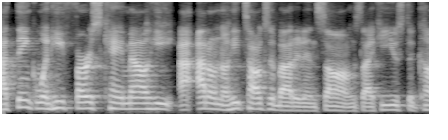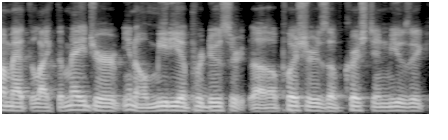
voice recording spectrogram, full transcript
I think when he first came out, he I, I, don't know. He talks about it in songs. Like he used to come at the like the major, you know, media producer uh, pushers of Christian music,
